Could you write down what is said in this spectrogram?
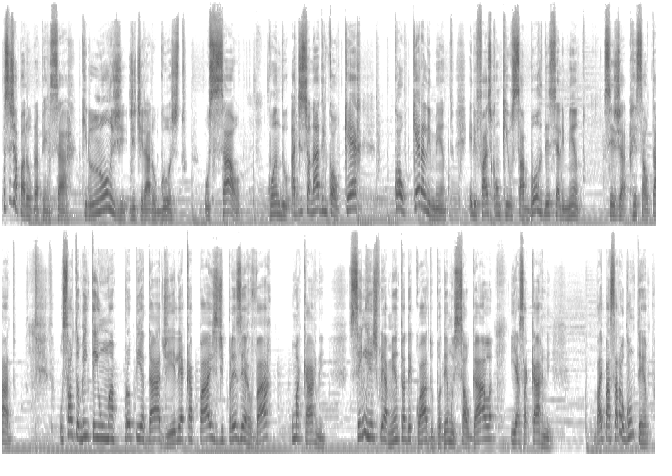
Você já parou para pensar que, longe de tirar o gosto, o sal, quando adicionado em qualquer qualquer alimento, ele faz com que o sabor desse alimento seja ressaltado? O sal também tem uma propriedade, ele é capaz de preservar uma carne. Sem resfriamento adequado, podemos salgá-la e essa carne vai passar algum tempo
